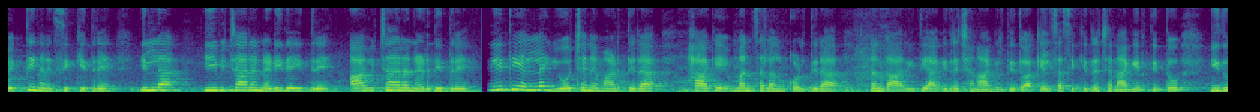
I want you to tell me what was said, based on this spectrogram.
ವ್ಯಕ್ತಿ ನನಗೆ ಸಿಕ್ಕಿದ್ರೆ, ಇಲ್ಲ, ಈ ವಿಚಾರ ನಡೀದೇ ಇದ್ದರೆ ಆ ವಿಚಾರ ನಡೆದಿದ್ರೆ, ರೀತಿ ಎಲ್ಲ ಯೋಚನೆ ಮಾಡ್ತೀರಾ? ಹಾಗೆ ಮನಸ್ಸಲ್ಲಿ ಅಂದ್ಕೊಳ್ತೀರಾ ನನಗೆ ಆ ರೀತಿ ಆಗಿದ್ರೆ ಚೆನ್ನಾಗಿರ್ತಿತ್ತು, ಆ ಕೆಲಸ ಸಿಕ್ಕಿದ್ರೆ ಚೆನ್ನಾಗಿರ್ತಿತ್ತು, ಇದು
